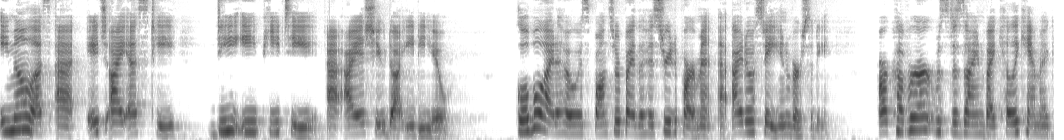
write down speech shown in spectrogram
Email us at histdept at isu.edu. Global Idaho is sponsored by the History Department at Idaho State University. Our cover art was designed by Kelly Kamick,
